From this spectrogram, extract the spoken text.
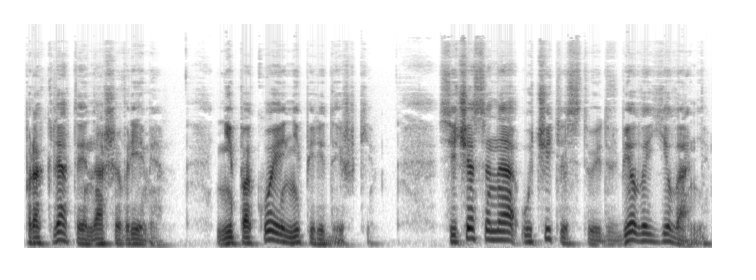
проклятое наше время. Ни покоя, ни передышки. Сейчас она учительствует в Белой Елане.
